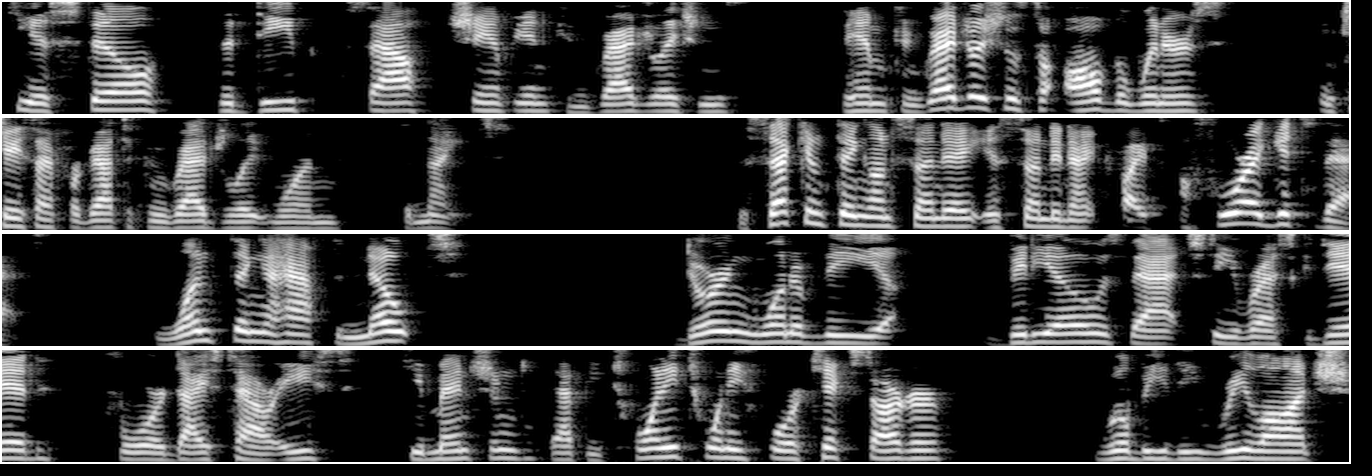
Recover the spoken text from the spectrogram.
He is still the Deep South champion. Congratulations to him. Congratulations to all the winners in case I forgot to congratulate one tonight. The second thing on Sunday is Sunday Night Fights. Before I get to that, one thing I have to note during one of the videos that Steve Resk did for Dice Tower East, he mentioned that the 2024 Kickstarter will be the relaunch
